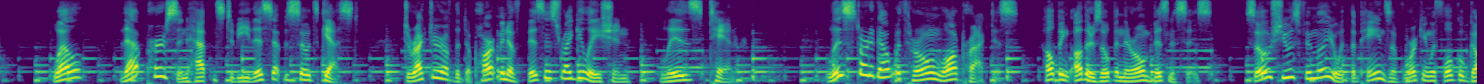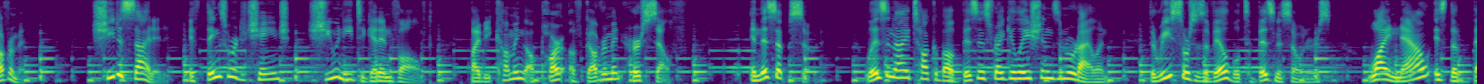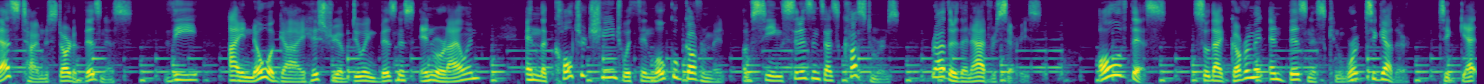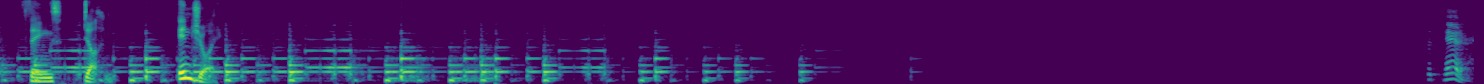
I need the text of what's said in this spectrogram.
Well, that person happens to be this episode's guest, Director of the Department of Business Regulation, Liz Tanner. Liz started out with her own law practice, helping others open their own businesses, so she was familiar with the pains of working with local government. She decided if things were to change, she would need to get involved by becoming a part of government herself. In this episode, Liz and I talk about business regulations in Rhode Island, the resources available to business owners, why now is the best time to start a business, the I know a guy history of doing business in Rhode Island, and the culture change within local government of seeing citizens as customers rather than adversaries. All of this so that government and business can work together to get things done. Enjoy. Tanner.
